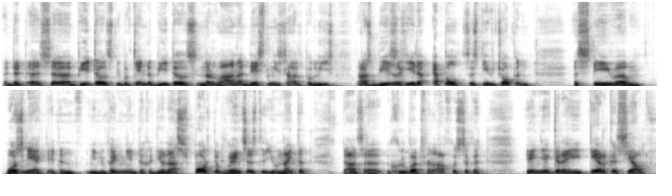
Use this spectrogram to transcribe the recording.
Dit is uh Beatles, die bekende Beatles, Nirvana, Destiny's Child, Police. Daar's besighede Apple, so Steve Jobs en uh, Steve um, Wozniak het in 1995 gedeel daar sportklub Manchester United. Daar's 'n groep wat van afgestuk het en jy kry kerke self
